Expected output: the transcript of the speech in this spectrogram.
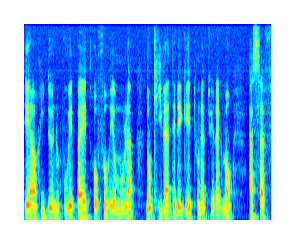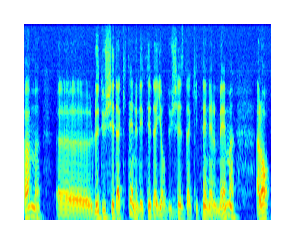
Et Henri II ne pouvait pas être au four et au moulin, donc il a délégué tout naturellement à sa femme euh, le duché d'Aquitaine. Elle était d'ailleurs duchesse d'Aquitaine elle-même. Alors,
